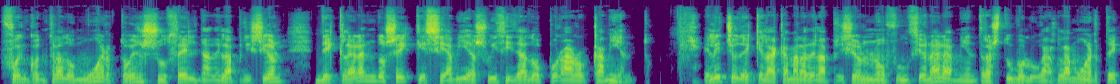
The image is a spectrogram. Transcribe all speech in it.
fue encontrado muerto en su celda de la prisión, declarándose que se había suicidado por ahorcamiento. El hecho de que la cámara de la prisión no funcionara mientras tuvo lugar la muerte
